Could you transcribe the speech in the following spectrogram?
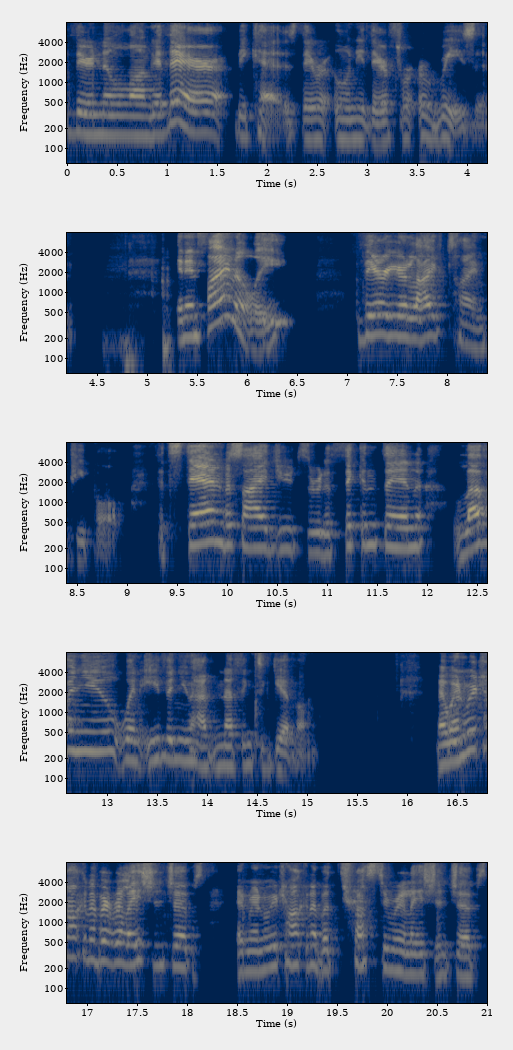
they're no longer there because they were only there for a reason. And then finally, they're your lifetime people that stand beside you through the thick and thin, loving you when even you have nothing to give them. Now, when we're talking about relationships and when we're talking about trust in relationships,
